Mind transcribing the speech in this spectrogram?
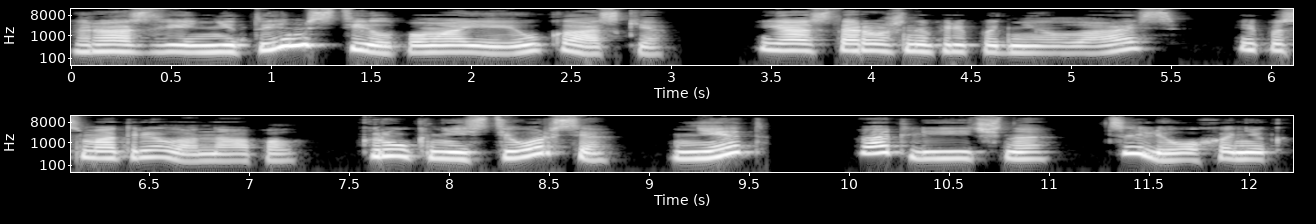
Разве не ты мстил по моей указке? Я осторожно приподнялась и посмотрела на пол. Круг не стерся? Нет? Отлично. Целеханик.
